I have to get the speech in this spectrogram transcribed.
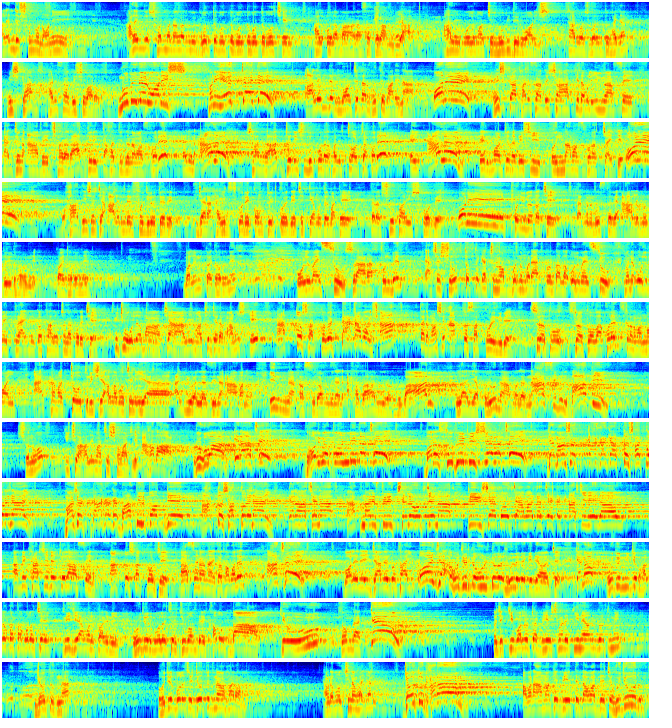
আলেমদের সম্মান অনেক। আলেমদের সম্মান আল্লাহ নবী বলতে বলতে বলতে বলতে বলছেন, আল ওলামা রাসাতুল আম্বিয়া। আলেম ওলামা হচ্ছে নবীদের ওয়ারিস কার ওয়ারিস বলেন তো ভাইজান? মিসকাত হাদিস না দুইশো বারো? নবীদের ওয়ারিস মানে এর চাইতে আলেমদের মর্যাদার হতে পারে না। অনেক। মিসকাত হাদিস না দুইশো আট কিতাবুল ইলমে আছে। একজন আবেদ সারা রাত যদি তাহাজ্জুদ নামাজ পড়ে, একজন আলেম সারা রাত যদি শুধু কোরআন হাদিস চর্চা করে, এই আলেম এর মর্যাদা বেশি ওই নামাজ পড়ার চাইতে। অনেক। হাদিস আছে আলেমদের ফজিলতের, যারা হাইজ করে কমপ্লিট করে দিয়েছে কেমতের মাঠে, তারা সুপারিশ করবে। অনেক ফজিলত আছে, তার মানে বুঝতে হবে আলেমও দুই ধরনের। কয় ধরনের? বলেন, কয় ধরনের? ওলমায় সু, সুরা আরাফ খুলবেন, একশো সত্তর থেকে একশো নব্বই নম্বর এক পর্যন্ত আল্লাহ ওলমায় সু মানে ওলমাই ক্রাইমের কথা আলোচনা করেছে। কিছু ওলেমা আছে, আলেম আছে, যারা মানুষকে আত্মসাৎ করবে, টাকা পয়সা তার মানুষের আত্মসাৎ করে নিবে। নম্বর নয় চৌত্রিশে আল্লাহ বাতিল। শোনো, কিছু আলেম আছে সমাজে আহবার রুহবান এরা আছে, ধর্মীয় পণ্ডিত আছে, বড় সুফি বিশ্বাস আছে যে মানুষের টাকাকে আত্মসাৎ করে নাই মানুষের টাকাকে বাতিল পথ দিয়ে আত্মসাৎ করে নাই। কেন আছে না? আপনার স্ত্রীর ছেলে হচ্ছে না। পীর সাহেব বলছে, আমার কাছে একটা খাসি দিয়ে দাও। আপনি খাসি দিয়ে চলে আসছেন, আত্মসাৎ করছে। আছে না নাই? কথা বলেন। আছে। বলেন, এই যাবে কোথায়? ওই যা, হুজুরকে উল্টো করে ঝুলে রেখে দেওয়া হচ্ছে কেন? হুজুর নিজে ভালো কথা বলেছে, নিজে আমল করেনি। হুজুর বলেছে, যুবকদের খবরদার, কেউ তোমরা কেউ ওই যে কি বলো ওটা, বিয়ের সময় কি নেওয়া তুমি? যৌতুক না? হুজুর বলেছে, যৌতুক নেওয়া হারাম। আমরা বলছি, না ভাইজান। যৌতুক হারাম! আবার আমাকে বিয়েতে দাওয়াত দিয়েছে, হুজুর,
